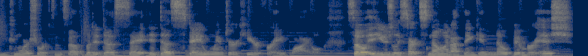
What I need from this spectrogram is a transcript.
you can wear shorts and stuff, but it does say it does stay winter here for a while. So it usually starts snowing I think in November-ish.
